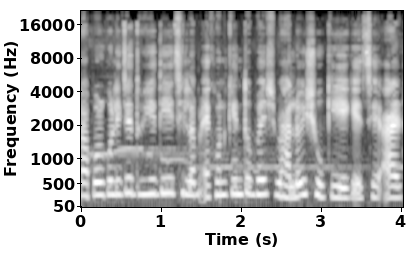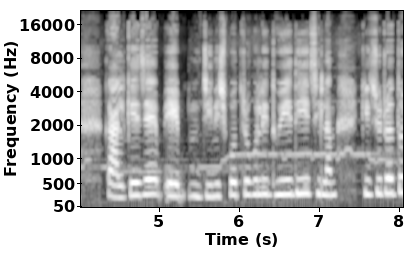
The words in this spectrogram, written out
কাপড়গুলি যে ধুয়ে দিয়েছিলাম, এখন কিন্তু বেশ ভালোই শুকিয়ে গেছে। আর কালকে যে জিনিসপত্রগুলি ধুয়ে দিয়েছিলাম, কিছুটা তো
